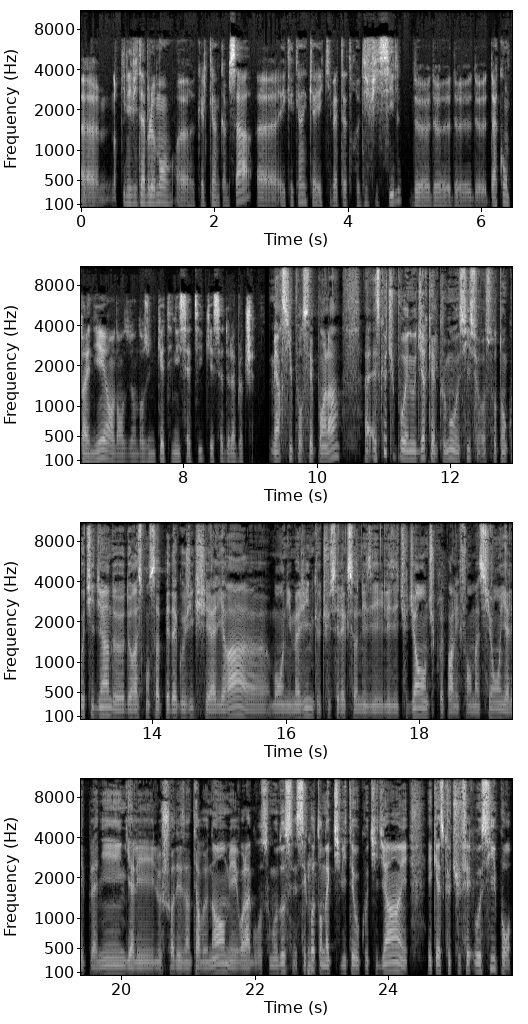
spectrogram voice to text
Euh, donc inévitablement, euh, quelqu'un comme ça euh, est quelqu'un qui, qui, va être difficile d'accompagner de, de, dans, dans, une quête initiatique qui est celle de la blockchain. Merci pour ces points-là. Est-ce que tu pourrais nous dire quelques mots aussi sur, sur ton quotidien de, de, responsable pédagogique chez Alira? Bon, on imagine que tu sélectionnes les, les, étudiants, tu prépares les formations, il y a les plannings, il y a les, le choix des intervenants, mais voilà, grosso modo, c'est quoi mm. ton activité au quotidien et, et qu'est-ce que tu fais aussi pour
